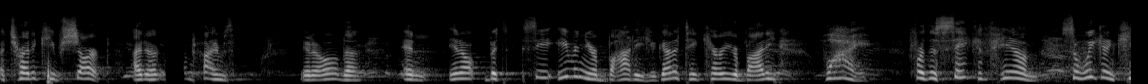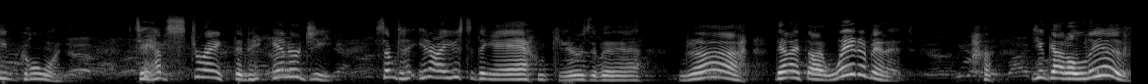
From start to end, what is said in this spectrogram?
I try to keep sharp. I don't sometimes, you know, the, and, you know, but see, even your body, you got to take care of your body. Why? For the sake of Him, so we can keep going, to have strength and energy. Sometimes, you know, I used to think, eh, who cares about Nah. Then I thought, wait a minute. You got to live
